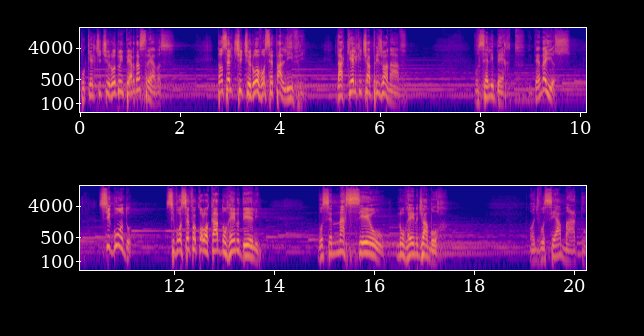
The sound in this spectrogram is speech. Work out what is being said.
porque ele te tirou do império das trevas. Então, se ele te tirou, você está livre daquele que te aprisionava. Você é liberto, entenda isso. Segundo, se você foi colocado no reino dele, você nasceu no reino de amor onde você é amado,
